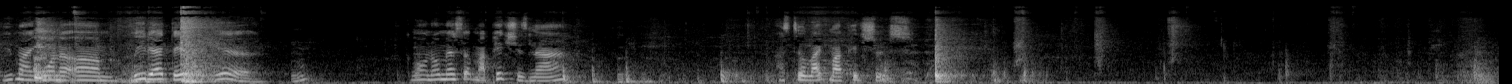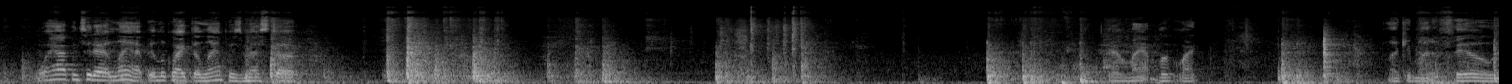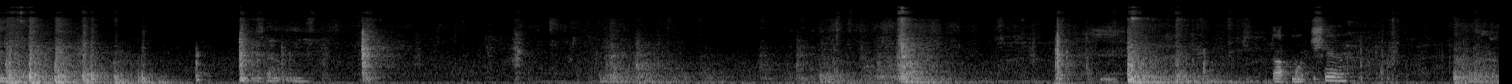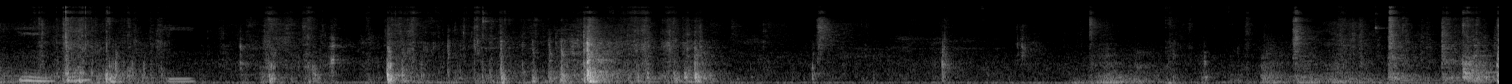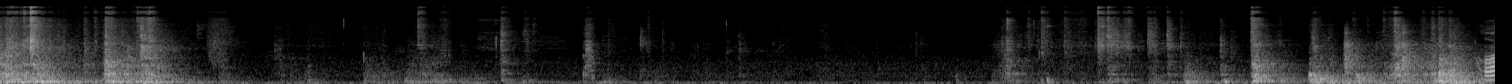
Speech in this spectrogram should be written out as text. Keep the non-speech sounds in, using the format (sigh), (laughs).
you might wanna um leave that there. Yeah. Come on, don't mess up my pictures now. I still like my pictures. What happened to that lamp? It looked like the lamp is messed up. That lamp looked like like it might have fell and something. Got my chair. Oh,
